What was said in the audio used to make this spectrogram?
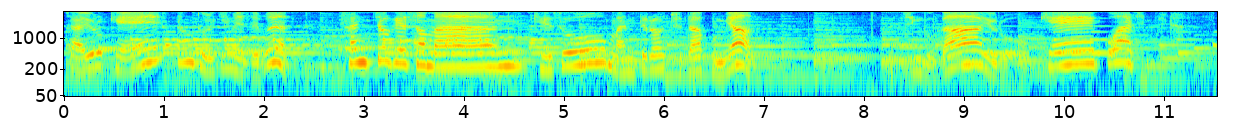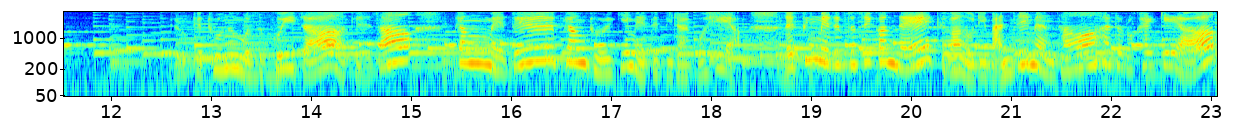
자, 이렇게 평 돌기 매듭은 한쪽에서만 계속 만들어 주다 보면 그 친구가 이렇게 꼬아집니다. 이렇게 도는 모습 보이죠? 그래서 평매듭, 평돌기 매듭이라고 해요. 랩핑 매듭도 쓸 건데 그건 우리 만들면서 하도록 할게요.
